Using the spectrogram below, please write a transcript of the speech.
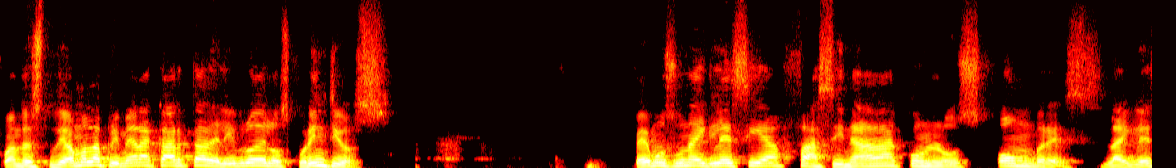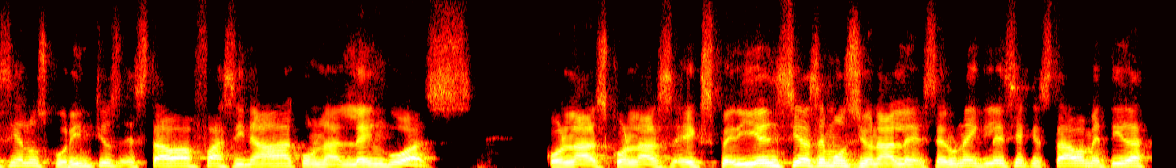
Cuando estudiamos la primera carta del libro de los Corintios, vemos una iglesia fascinada con los hombres. La iglesia de los Corintios estaba fascinada con las lenguas con las, con las experiencias emocionales. Era una iglesia que estaba metida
